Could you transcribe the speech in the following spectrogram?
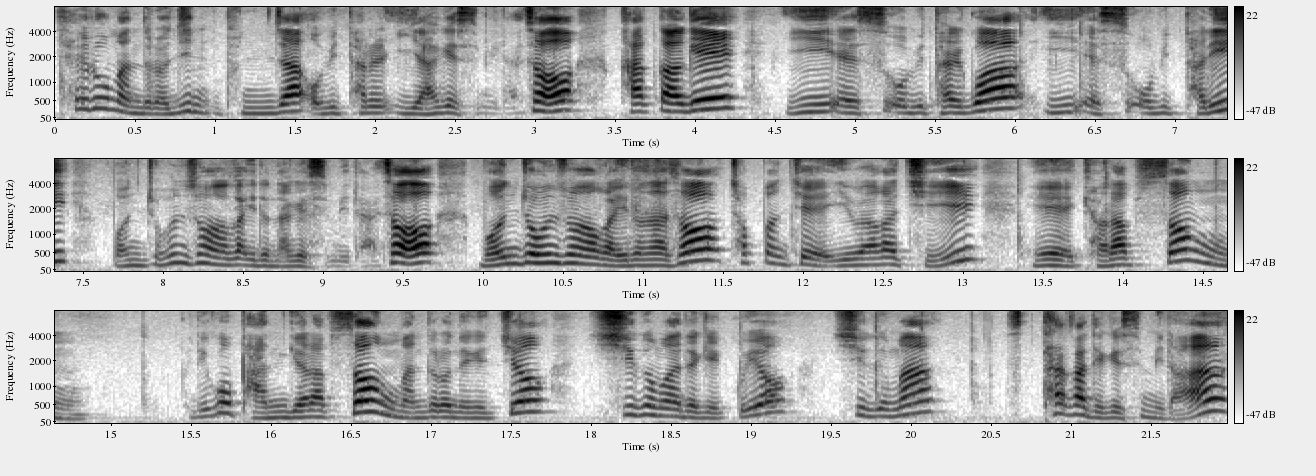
새로 만들어진 분자 오비탈을 이해하겠습니다. 그래서 각각의 ES 오비탈과 ES 오비탈이 먼저 혼성화가 일어나겠습니다. 그래서 먼저 혼성화가 일어나서 첫 번째 이와 같이 예, 결합성 그리고 반결합성 만들어내겠죠. 시그마 되겠고요. 시그마 스타가 되겠습니다.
